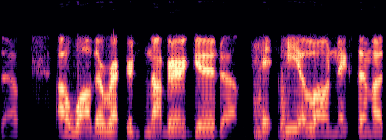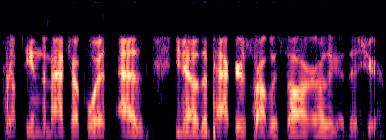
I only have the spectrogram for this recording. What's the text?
So uh, while their record's not very good, um, he, he alone makes them a tough team to match up with, as you know the Packers probably saw earlier this year.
